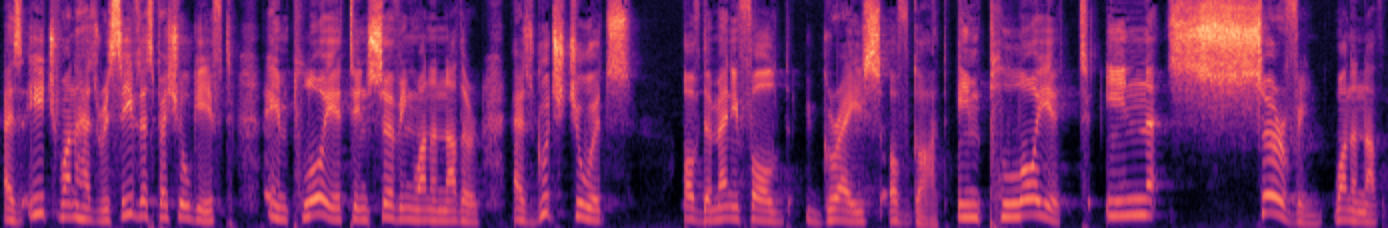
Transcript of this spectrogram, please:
as each one has received a special gift, employ it in serving one another as good stewards of the manifold grace of God. Employ it in serving one another.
